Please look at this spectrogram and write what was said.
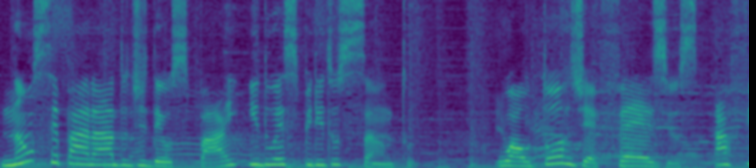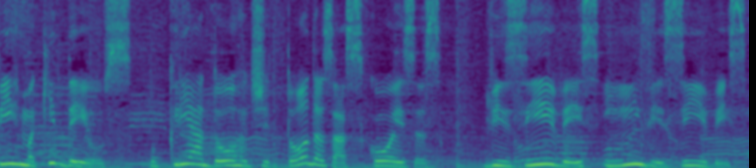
não separado de Deus Pai e do Espírito Santo. O autor de Efésios afirma que Deus, o Criador de todas as coisas, visíveis e invisíveis,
